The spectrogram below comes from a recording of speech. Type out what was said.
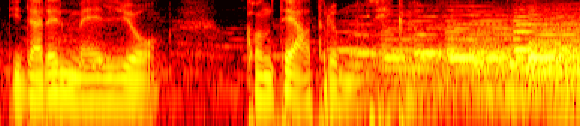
di dare il meglio con teatro e musica.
